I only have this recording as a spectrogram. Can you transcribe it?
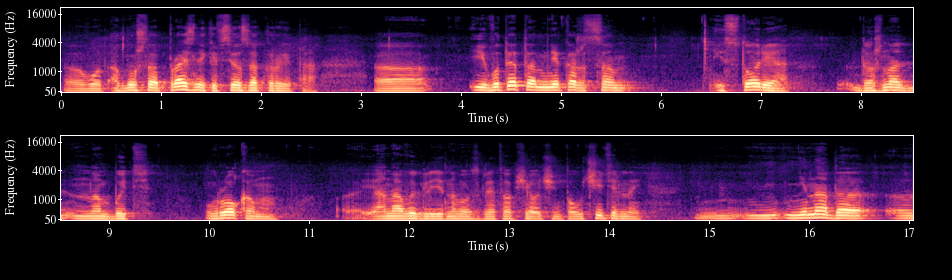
э, вот, а потому что праздник и все закрыто. Э, и вот это, мне кажется, история должна нам быть уроком, и она выглядит, на мой взгляд, вообще очень поучительной. Не надо э,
